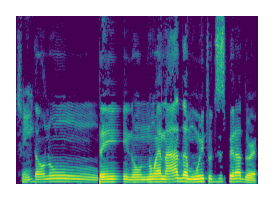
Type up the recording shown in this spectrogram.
Sim. Então não tem, não, não é nada muito desesperador.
